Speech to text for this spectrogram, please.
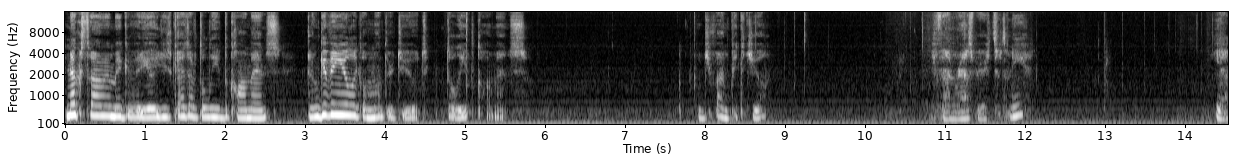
Next time I make a video, you guys have to leave the comments. I'm giving you like a month or two to delete the comments. Would you find Pikachu? Found raspberries, doesn't he? Yeah.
